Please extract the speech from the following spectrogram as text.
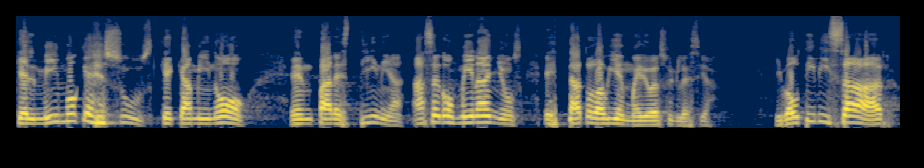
que el mismo que Jesús que caminó en Palestina hace dos mil años está todavía en medio de su iglesia. Y va a utilizar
